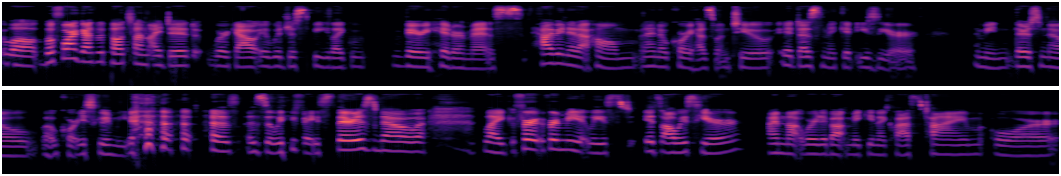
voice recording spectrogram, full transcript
well, before I got the Peloton, I did work out. It would just be like very hit or miss. Having it at home, and I know Corey has one too, it does make it easier. I mean, there's no oh Corey's giving me a, a silly face. There is no like for for me at least, it's always here. I'm not worried about making a class time or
